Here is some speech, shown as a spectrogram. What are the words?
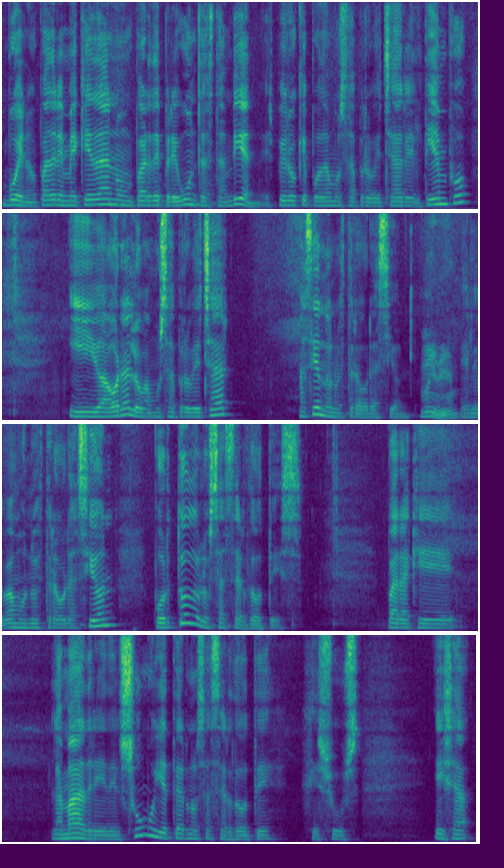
Bueno, padre, me quedan un par de preguntas también. Espero que podamos aprovechar el tiempo y ahora lo vamos a aprovechar haciendo nuestra oración. Muy bien. Elevamos nuestra oración por todos los sacerdotes, para que la madre del sumo y eterno sacerdote, Jesús, ella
